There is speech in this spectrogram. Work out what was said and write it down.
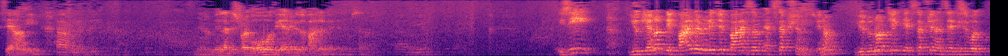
Say Ameen. You know, may Allah destroy all the enemies of Ahlul Bayt. You see, you cannot define a religion by some exceptions, you know. You do not take the exception and say this is what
